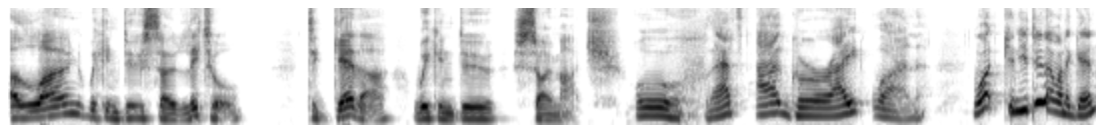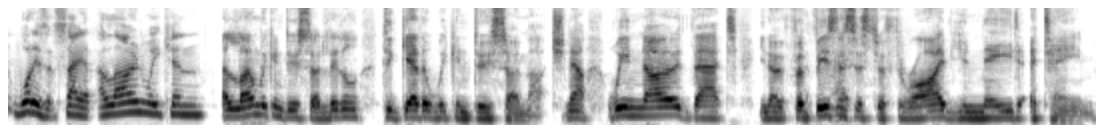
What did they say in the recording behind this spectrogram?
alone we can do so little. Together we can do so much. Oh, that's a great one. What? Can you do that one again? What is it? Say it. Alone we can. Alone we can do so little. Together we can do so much. Now, we know that, you know, for That's businesses right. to thrive, you need a team.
